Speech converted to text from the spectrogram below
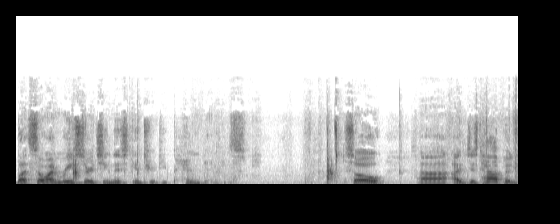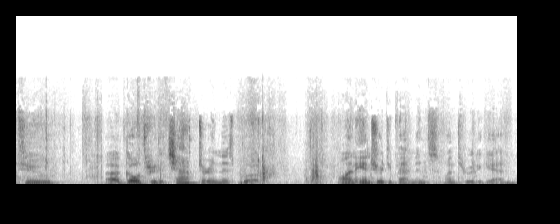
but so I'm researching this interdependence. So uh, I just happened to uh, go through the chapter in this book on interdependence, went through it again.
